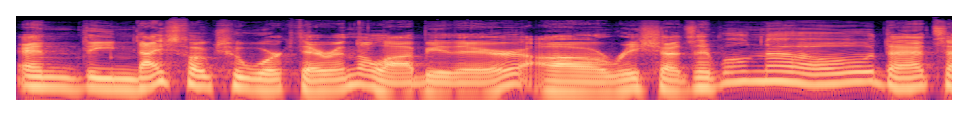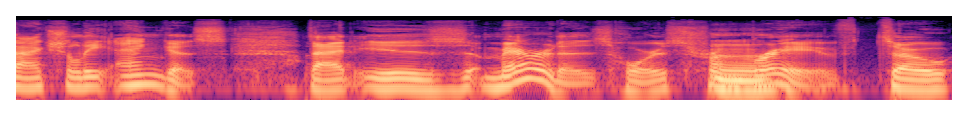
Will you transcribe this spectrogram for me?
and the nice folks who work there in the lobby there uh, reached out and said, well, no, that's actually Angus. That is Merida's horse from mm. Brave. So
